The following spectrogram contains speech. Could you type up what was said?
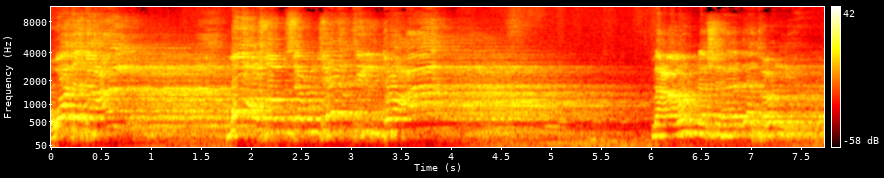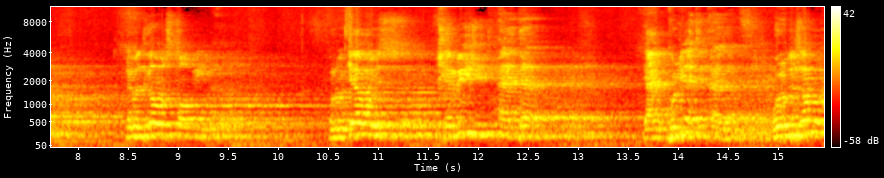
وتتعلم معهن شهادات عليا لما تجوز طبيب ونتجوز خريجة آداب. يعني كلية الآداب. ونتزوج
